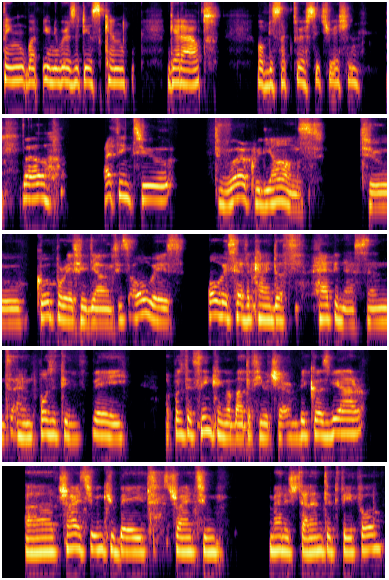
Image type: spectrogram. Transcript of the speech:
thing what universities can get out of this actual situation? Well, I think to to work with youngs, to cooperate with youngs is always always have a kind of happiness and, and positive way or positive thinking about the future because we are uh, trying to incubate, trying to manage talented people.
